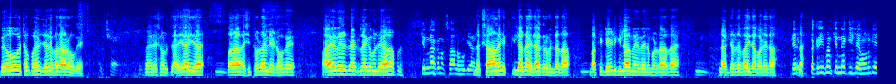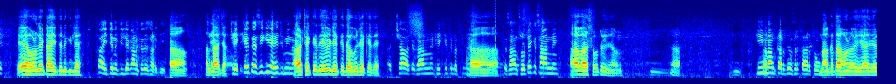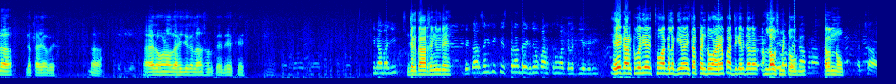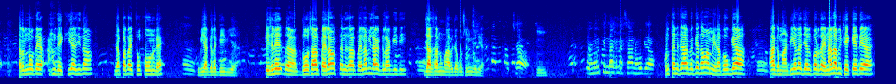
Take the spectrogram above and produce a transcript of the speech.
ਵੀ ਉਹ ਇੱਥੋਂ ਫਿਰ ਜਿਹੜੇ ਫਰਾਰ ਹੋ ਗਏ। ਅੱਛਾ। ਮੇਰੇ ਸੁਣ ਤੇ ਆਏ ਆਈ ਹੂੰ। ਪਰ ਅਸੀਂ ਥੋੜਾ ਲੇਟ ਹੋ ਗਏ। ਆਏ ਵੀ ਟਰੈਕਟਰ ਲੈ ਕੇ ਮੁੰਡੇ ਆ ਆਪਣੇ। ਕਿੰਨਾ ਕੁ ਨੁਕਸਾਨ ਹੋ ਗਿਆ? ਨੁਕਸਾਨ ਇੱਕ ਕਿੱਲਾ ਦਾ ਇਹਦਾ ਗੁਰਵਿੰਦਰ ਦਾ ਬਾਕੀ ਡੇਢ ਕਿੱਲਾ ਮੇਵੇ ਲੰਬੜਦਾਰ ਦਾ। ਹੈ, ਹੂੰ। ਲਾਜਰ ਦੇ ਭਾਈ ਦਾ ਬੜੇ ਦਾ। ਫਿਰ। ਤਕਰੀਬਨ ਕਿੰਨੇ ਕਿੱਲੇ ਹੋਣਗੇ? ਇਹ ਹੋਣਗੇ ਢਾਈ ਤਿੰਨ ਕਿੱਲੇ। ਢਾਈ ਤਿੰਨ ਕਿੱਲੇ ਕਣਕ ਦੇ ਸੜ ਗਏ। ਹਾਂ। ਅੰਦਾਜ਼ਾ। ਠੇਕੇ ਤੇ ਸੀਗੀ ਇਹ ਜ਼ਮੀਨ? ਹਾਂ ਠੇਕੇ ਤੇ ਇਹ ਵੀ ਠੇਕੇ ਤੇ ਉਹ ਵੀ ਠੇਕੇ ਤੇ। ਅੱਛਾ ਕਿਸਾਨ ਨੇ ਠੇਕੇ ਤੇ ਲੱਤੀ ਹੋਈ ਸੀ। ਹਾਂ ਹਾਂ। ਕਿਸਾਨ ਛੋਟੇ ਕਿਸਾਨ ਨੇ? ਆ ਬਸ ਛੋਟੇ ਹੀ ਨੇ ਹੁਣ। ਹਾਂ। ਕੀ ਮੰਗ ਕਰਦੇ ਹੋ ਸਰਕਾਰ ਤੋਂ? ਮੰਗ ਤਾਂ ਹੁਣ ਇਹ ਆ ਜਿਹੜਾ ਦਿੱਤਾ ਜਾਵੇ। ਹਾਂ। ਐ ਰੋਣ ਆਉਂਦਾ ਸੀ ਜੇ ਗੱਲਾਂ ਸੁਣ ਕੇ ਦੇਖ ਕੇ। ਕੀ ਨਾਮ ਹੈ ਜੀ? ਜਗਤਾਰ ਸਿੰਘ ਵੀਰੇ। ਜਗਤਾਰ ਸਿੰਘ ਜੀ ਕਿਸ ਤਰ੍ਹਾਂ ਦੇਖਦੇ ਹੋ ਕਣਕ ਨੂੰ ਅੱਗ ਲੱਗੀ ਹੈ ਜਿਹੜੀ? ਇਹ ਕਣਕ ਵਧੀਆ ਇੱਥੋਂ ਅੱਗ ਲੱਗੀ ਹੋਈ ਅਸੀਂ ਤਾਂ ਪਿੰਡੋਂ ਆਏ ਆ ਭੱਜ ਕੇ ਜਦ ਹਲਾਉਸਮੈਂਟ ਹੋ ਗਈ? ਰੰਨੋ। ਅੱਛਾ। ਰੰਨੋ ਤੇ ਦੇਖੀ ਅਸੀਂ ਤਾਂ ਜਾਂ ਪਤਾ ਇੱਥੋਂ ਫੋਨ ਗਏ ਵੀ ਅੱਗ ਲੱਗੀ ਵੀ ਹੈ ਪਿਛਲੇ 2 ਸਾਲ ਪਹਿਲਾਂ 3 ਸਾਲ ਪਹਿਲਾਂ ਵੀ ਅੱਗ ਲੱਗੀ ਸੀ ਜਦ ਸਾਨੂੰ ਮੁਆਵਜ਼ਾ ਕੁਝ ਨਹੀਂ ਮਿਲਿਆ। ਅੱਛਾ। ਹੂੰ। ਤੇ ਹੁਣ ਕਿੰਨਾ ਕੁ ਨੁਕਸਾਨ ਹੋ ਗਿਆ? ਹੁਣ 3-4 ਵਿਗੇ ਥਾਂ ਮੇਰਾ ਗਿਆ। ਆ ਗਮਾਂਡੀਆਂ ਦਾ ਜਲਪੁਰ ਦਾ ਇਹਨਾਂ ਦਾ ਵੀ ਠੇਕੇ ਤੇ ਆ।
